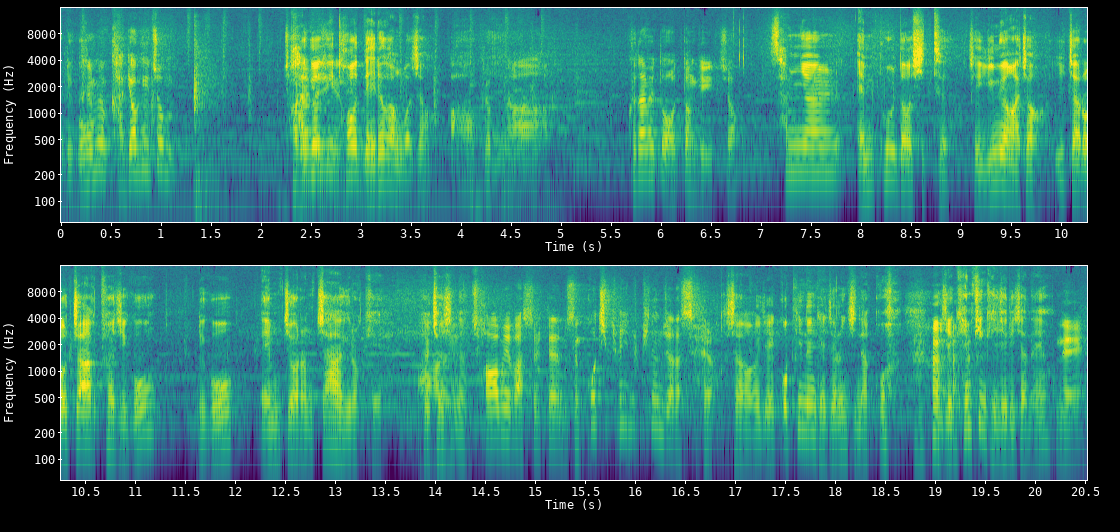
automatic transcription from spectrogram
그리고 그러면 가격이 좀 가격이 저렴해지겠네요. 더 내려간 거죠. 아, 그렇구나. 그다음에 또 어떤 게 있죠? 3열 M폴더 시트 저희 유명하죠. 일자로 쫙 펴지고 그리고 M처럼 쫙 이렇게 펼쳐지는. 아, 처음에 봤을 때는 무슨 꽃이 피- 피는 줄 알았어요. 그렇죠. 이제 꽃피는 계절은 지났고 이제 캠핑 계절이잖아요. 네.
